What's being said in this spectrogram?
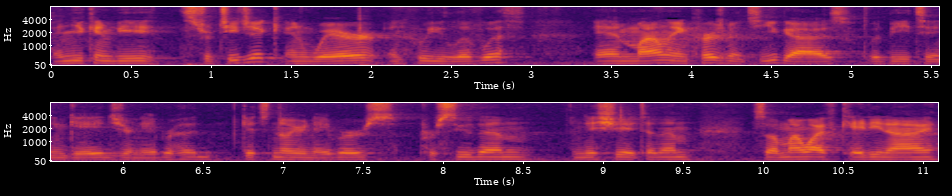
and you can be strategic in where and who you live with and my only encouragement to you guys would be to engage your neighborhood, get to know your neighbors, pursue them, initiate to them. So my wife Katie and I,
